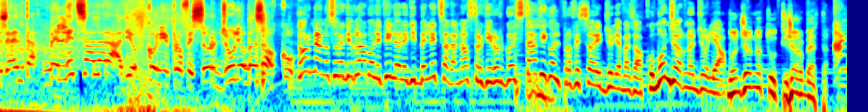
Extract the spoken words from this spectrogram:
presenta Bellezza alla radio con il professor Giulio Basocco. Tornano su Radio Globo le pillole di bellezza dal nostro chirurgo estatico, il professore Giulio Basocco. Buongiorno Giulio. Buongiorno a tutti, ciao Roberta. Anche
